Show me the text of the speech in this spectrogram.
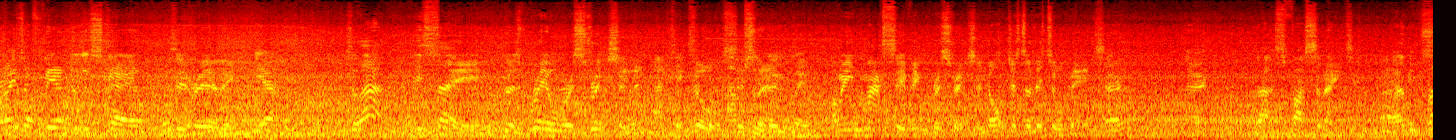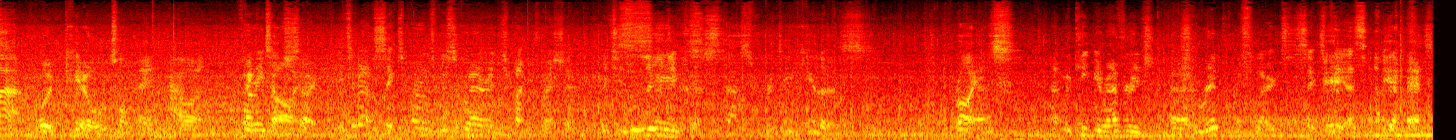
Right off the end of the scale. Was it really? Yeah. So that is saying there's real restriction at exhaust? Absolutely. I mean, massive restriction, not just a little bit. No. No. That's fascinating. Uh, and that would kill top end power Very much so. It's about six pounds per square inch back pressure, which is ludicrous. That's ridiculous. Right. That would keep your average uh, rib afloat six Yes. years. yes.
